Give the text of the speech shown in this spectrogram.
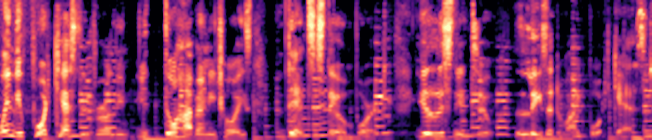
when the podcast is rolling, you don't have any choice than to stay on board. You're listening to Laser the Mic Podcast.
